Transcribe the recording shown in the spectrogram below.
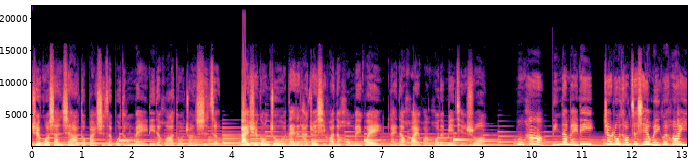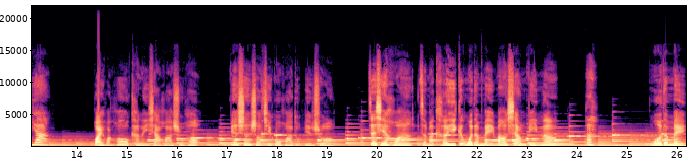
全国上下都摆饰着不同美丽的花朵，装饰着。白雪公主带着她最喜欢的红玫瑰来到坏皇后的面前，说：“母后，您的美丽就如同这些玫瑰花一样。”坏皇后看了一下花束后，便伸手接过花朵，边说：“这些花怎么可以跟我的美貌相比呢？哼，我的美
